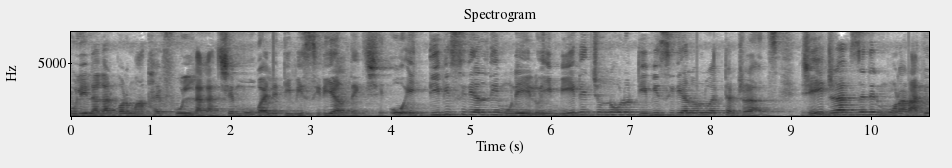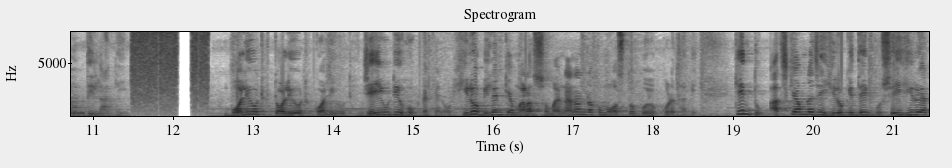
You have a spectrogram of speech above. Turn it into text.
গুলি লাগার পর মাথায় ফুল লাগাচ্ছে, মোবাইলে টিভি সিরিয়াল দেখছে। ও, এই টিভি সিরিয়াল দিয়ে মনে এলো, এই মেয়েদের জন্য হলো টিভি সিরিয়াল হলো একটা ড্রাগস যেই ড্রাগস এদের মরার আগে অবধি লাগে। বলিউড, টলিউড, কলিউড যেই উডই হোক না কেন, হিরো ভিলেনকে মারার সময় নানান রকম অস্ত্র প্রয়োগ করে থাকে। কিন্তু আজকে আমরা যে হিরোকে দেখব, সেই হিরো এক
